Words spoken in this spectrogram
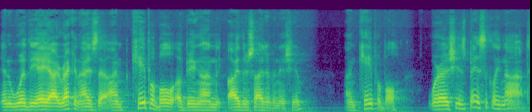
And would the AI recognize that I'm capable of being on either side of an issue? I'm capable, whereas she's basically not.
